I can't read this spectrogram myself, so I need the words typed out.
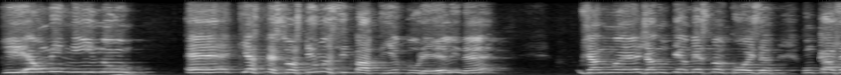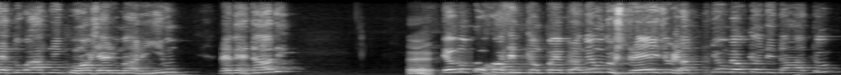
que é um menino é, que as pessoas têm uma simpatia por ele, né? Já não, é, já não tem a mesma coisa com o Carlos Eduardo nem com o Rogério Marinho, não é verdade? É. Eu não estou fazendo campanha para nenhum dos três, eu já tenho o meu candidato,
